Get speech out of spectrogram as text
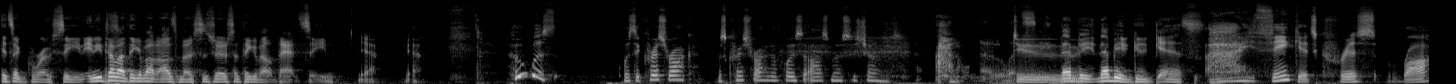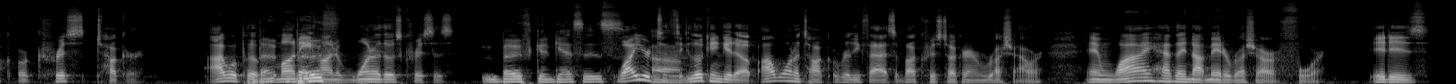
It's a gross scene. Anytime I think about Osmosis Jones, I think about that scene. Yeah, yeah. Who was, was it Chris Rock? Was Chris Rock the voice of Osmosis Jones? I don't know. Let's see. Dude. That'd be that'd be a good guess. I think it's Chris Rock or Chris Tucker. I would put Bo- money both. on one of those Chris's. Both good guesses. While you're t- Um, looking it up, I want to talk really fast about Chris Tucker and Rush Hour, and why have they not made a Rush Hour four? It is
